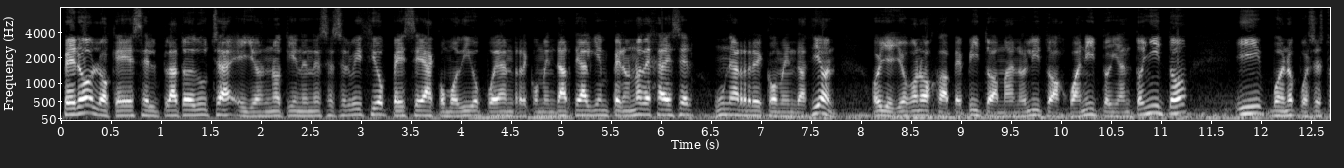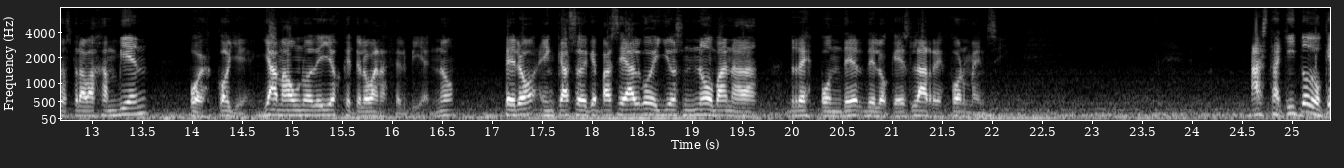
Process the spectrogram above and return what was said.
Pero lo que es el plato de ducha, ellos no tienen ese servicio, pese a, como digo, puedan recomendarte a alguien, pero no deja de ser una recomendación. Oye, yo conozco a Pepito, a Manolito, a Juanito y a Antoñito, y bueno, pues estos trabajan bien, pues oye, llama a uno de ellos que te lo van a hacer bien, ¿no? Pero en caso de que pase algo, ellos no van a responder de lo que es la reforma en sí. Hasta aquí todo ok.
